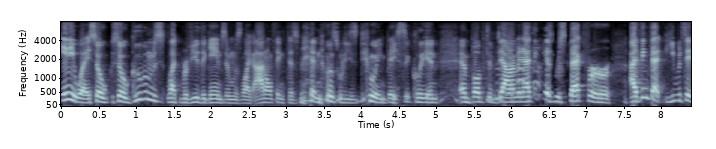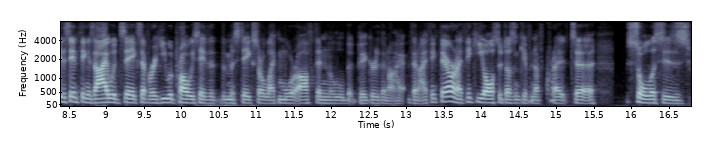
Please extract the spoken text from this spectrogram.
anyway, so so Goobums like reviewed the games and was like, I don't think this man knows what he's doing, basically, and and bumped him down. I mean, I think he has respect for. I think that he would say the same thing as I would say, except for he would probably say that the mistakes are like more often and a little bit bigger than I than I think they are. And I think he also doesn't give enough credit to Souless's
